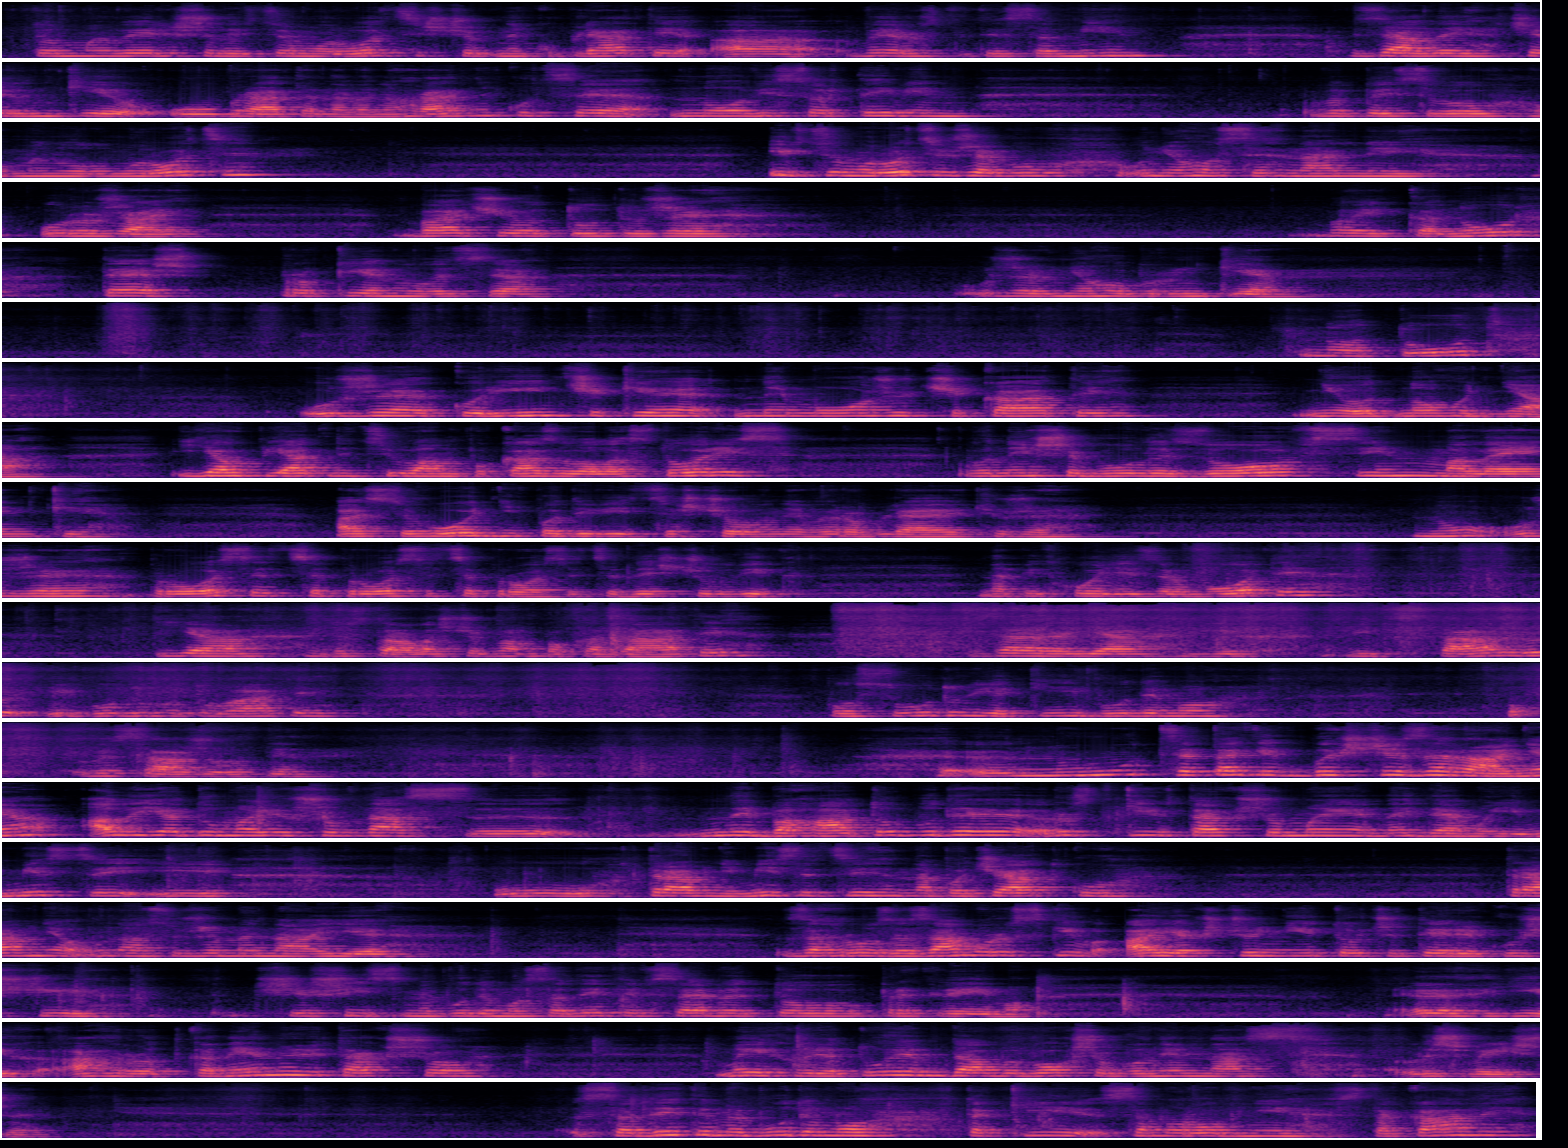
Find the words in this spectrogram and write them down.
то ми вирішили в цьому році, щоб не купляти, а виростити самі. Взяли черенки у брата на винограднику. Це нові сорти. Він виписував у минулому році. І в цьому році вже був у нього сигнальний урожай. Бачу, тут уже байконур теж прокинулися уже в нього бруньки. Ну тут уже корінчики не можуть чекати ні одного дня. Я в п'ятницю вам показувала сторіс. Вони ще були зовсім маленькі. А сьогодні подивіться, що вони виробляють уже. Ну, уже просяться, просяться, просяться. Десь чоловік на підході з роботи. Я достала, щоб вам показати. Зараз я їх відставлю і буду готувати посуду, в якій будемо висаджувати. Е, Ну, це так якби ще зарання, але я думаю, що в нас е, небагато буде ростків, так що ми знайдемо їм місце і у травні місяці на початку травня у нас вже минає загроза заморозків, а якщо ні, то 4 кущі чи 6 ми будемо садити в себе, то прикриємо е, їх агротканиною, так що ми їх врятуємо, дав би Бог, щоб вони в нас лише вийшли. Садити ми будемо в такі саморобні стакани.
